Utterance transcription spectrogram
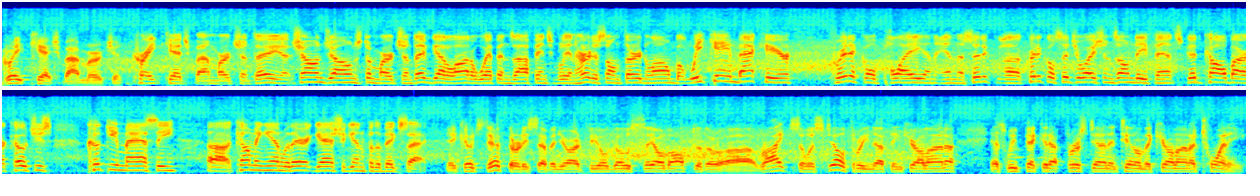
Great catch by Merchant. Great catch by Merchant. They, uh, Shawn Jones to Merchant. They've got a lot of weapons offensively and hurt us on third and long, but we came back here. Critical play and, and the uh, critical situations on defense. Good call by our coaches. Cookie Massey uh, coming in with Eric Gash again for the big sack. And, Coach, their 37 yard field goal sailed off to the uh, right, so it's still 3 0 Carolina as we pick it up first down and 10 on the Carolina 20.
